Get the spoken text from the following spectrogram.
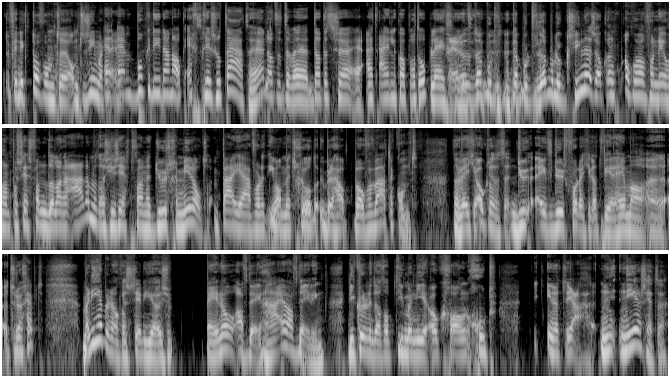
vind ik tof om te, om te zien. En, en, boeken die dan ook echt resultaten? Hè? Dat, het, uh, dat het ze uiteindelijk ook wat oplevert? Dat, dat, moet, dat, moet, dat moet ik zien. Dat is ook, een, ook wel van deel van het proces van de lange adem. Want als je zegt van het duurt gemiddeld een paar jaar... voordat iemand met schulden überhaupt boven water komt... dan weet je ook dat het duur, even duurt voordat je dat weer helemaal uh, terug hebt. Maar die hebben ook een serieuze PNO-afdeling, HR-afdeling. Die kunnen dat op die manier ook gewoon goed in het ja, neerzetten.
